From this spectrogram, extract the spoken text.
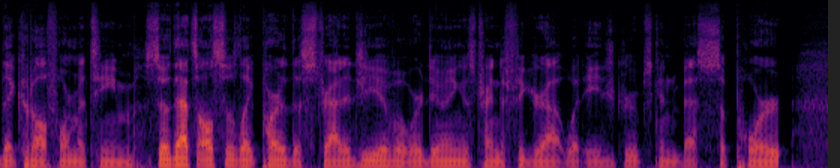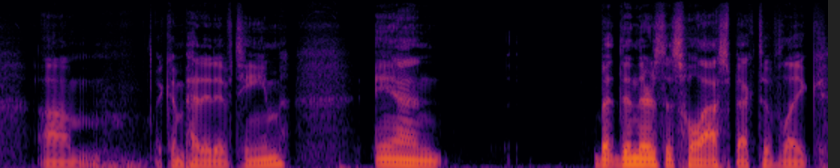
that could all form a team. So that's also like part of the strategy of what we're doing is trying to figure out what age groups can best support um, a competitive team. And but then there's this whole aspect of like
